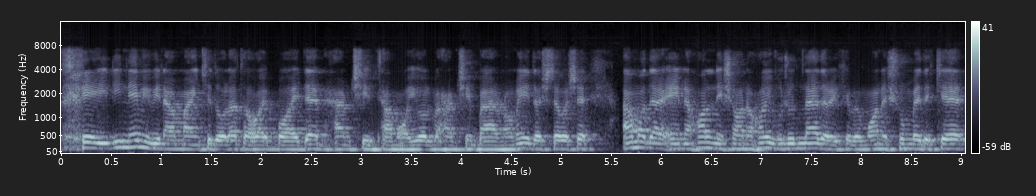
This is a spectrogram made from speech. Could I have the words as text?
خیلی نمی‌بینم من که دولت آقای بایدن همچین تمایل و همچین برنامه داشته باشه اما در عین حال نشانه هایی وجود نداره که به ما نشون بده که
